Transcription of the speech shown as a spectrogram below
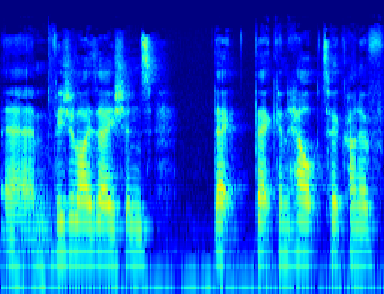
um, visualizations that that can help to kind of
